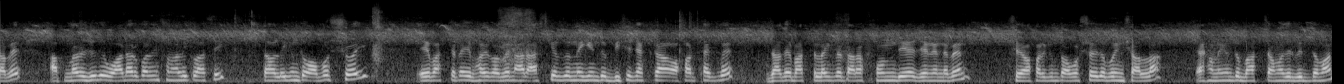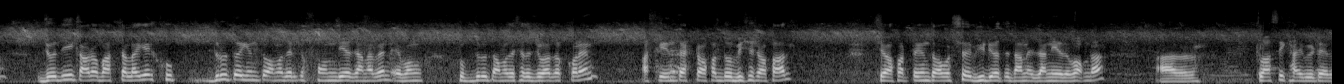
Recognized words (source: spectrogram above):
যাবে। আপনারা যদি অর্ডার করেন সোনালি ক্লাসিক তাহলে কিন্তু অবশ্যই এই বাচ্চাটাই ভয় পাবেন। আর আজকের জন্য কিন্তু বিশেষ একটা অফার থাকবে। যাদের বাচ্চা লাগবে তারা ফোন দিয়ে জেনে নেবেন। সেই অফার কিন্তু অবশ্যই দেবো ইনশাল্লাহ এখনও কিন্তু বাচ্চা আমাদের বিদ্যমান। যদি কারও বাচ্চা লাগে, খুব দ্রুত কিন্তু আমাদেরকে ফোন দিয়ে জানাবেন এবং খুব দ্রুত আমাদের সাথে যোগাযোগ করেন। আজকে কিন্তু একটা অফার দেবো, বিশেষ অফার সেই অফারটা কিন্তু অবশ্যই ভিডিওতে জানে জানিয়ে দেবো আমরা। আর ক্লাসিক হাইব্রিডের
